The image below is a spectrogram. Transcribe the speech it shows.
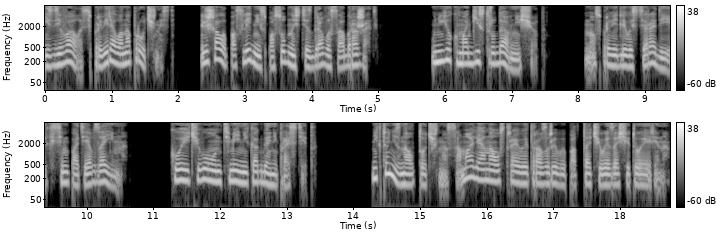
Издевалась, проверяла на прочность, лишала последней способности здраво соображать. У нее к магистру давний счет. Но справедливости ради их симпатия взаимна. Кое-чего он тьме никогда не простит. Никто не знал точно, сама ли она устраивает разрывы, подтачивая защиту Эрина,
